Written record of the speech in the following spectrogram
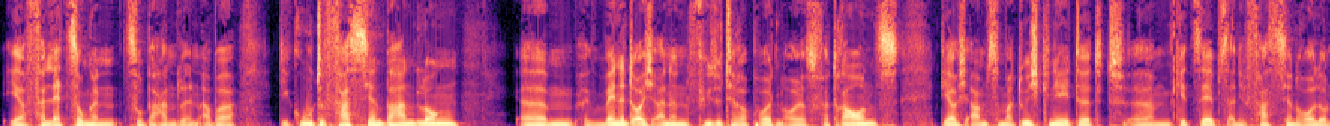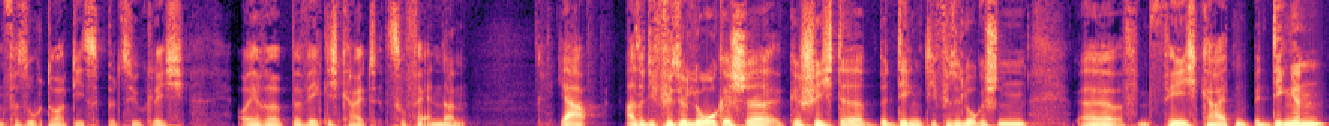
eher Verletzungen zu behandeln. Aber die gute Faszienbehandlung ähm, wendet euch an einen Physiotherapeuten eures Vertrauens, der euch abends nochmal durchknetet, ähm, geht selbst an die Faszienrolle und versucht dort diesbezüglich eure Beweglichkeit zu verändern. Ja, also die physiologische Geschichte bedingt, die physiologischen äh, Fähigkeiten bedingen,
